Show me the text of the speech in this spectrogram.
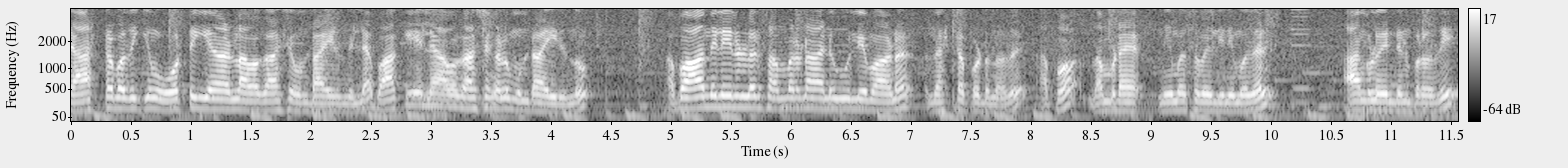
രാഷ്ട്രപതിക്കും വോട്ട് ചെയ്യാനുള്ള അവകാശം ഉണ്ടായിരുന്നില്ല. ബാക്കി എല്ലാ അവകാശങ്ങളും ഉണ്ടായിരുന്നു. അപ്പോൾ ആ നിലയിലുള്ളൊരു സംവരണ ആനുകൂല്യമാണ് നഷ്ടപ്പെടുന്നത്. അപ്പോൾ നമ്മുടെ നിയമസഭയിൽ ഇനി മുതൽ ആംഗ്ലോ ഇന്ത്യൻ പ്രതി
